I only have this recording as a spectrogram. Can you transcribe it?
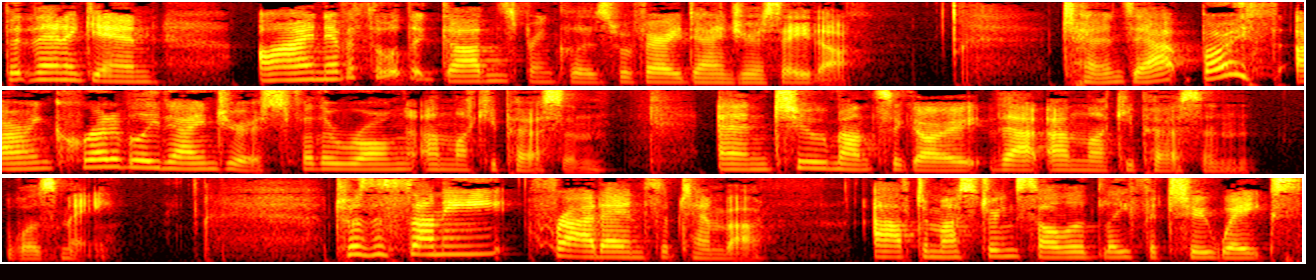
But then again, I never thought that garden sprinklers were very dangerous either. Turns out both are incredibly dangerous for the wrong unlucky person. And two months ago, that unlucky person was me. 'Twas a sunny Friday in September. After mustering solidly for two weeks,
